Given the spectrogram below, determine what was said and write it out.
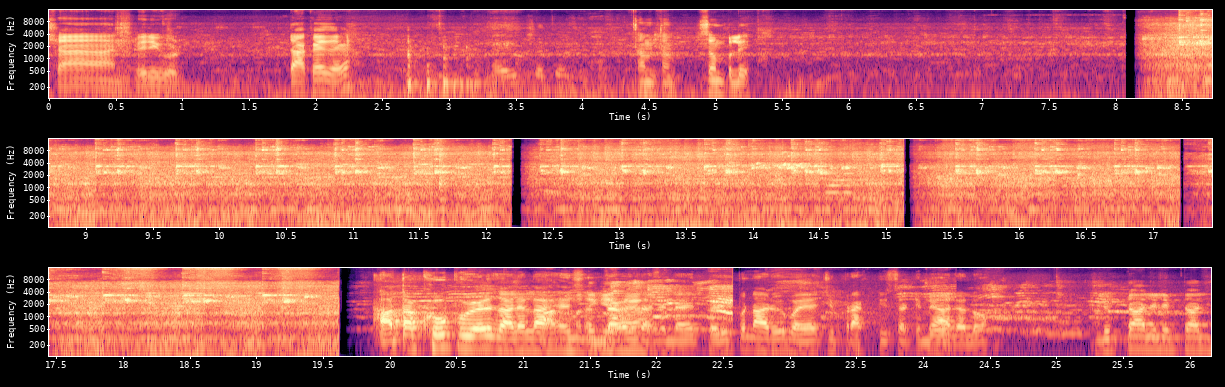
छान व्हेरी गुड टाकायचं का? थांब थांब संपले. आता खूप वेळ झालेला आहे संध्याकाळ. झालेला आहे तरी पण आरवी भैयाची प्रॅक्टिससाठी मी आलेलो. लिफ्ट आली लिफ्ट आली.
